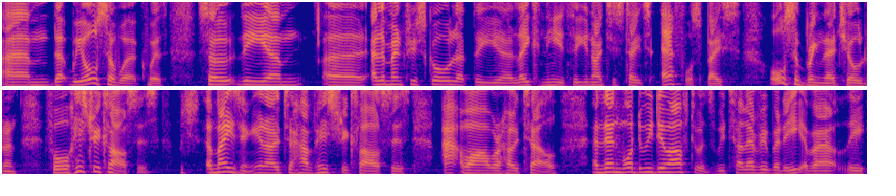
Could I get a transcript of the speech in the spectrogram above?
um, that we also work with. So the um, uh, elementary school at the uh, Lakenheath the United States Air Force Base also bring their children for history classes, which is amazing, you know, to have history classes at our hotel. And then what do we do afterwards? We tell everybody about the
